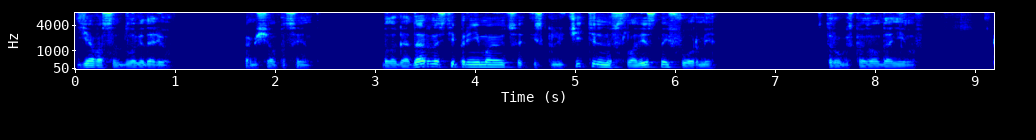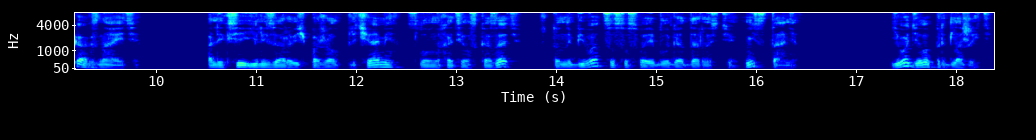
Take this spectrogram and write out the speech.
«Я вас отблагодарю», – пообещал пациент. «Благодарности принимаются исключительно в словесной форме», – строго сказал Данилов. Как знаете. Алексей Елизарович пожал плечами, словно хотел сказать, что набиваться со своей благодарностью не станет. Его дело предложить.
